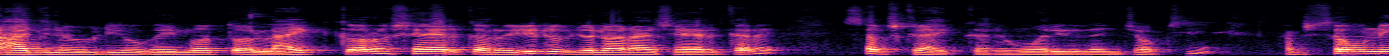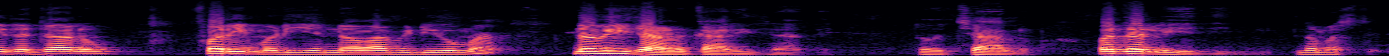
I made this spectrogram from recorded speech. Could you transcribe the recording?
આજનો વીડિયો ગમ્યો તો લાઇક કરો શેર કરો યુટ્યુબ જોનારા શેર કરે સબસ્ક્રાઈબ કરે. હું હરિવર્ધન ચોકસી. આપ સૌની રજા લઉં. ફરી મળીએ નવા વિડીયોમાં નવી જાણકારી સાથે. તો ચાલો, બદલીએ જિંદગી નમસ્તે.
